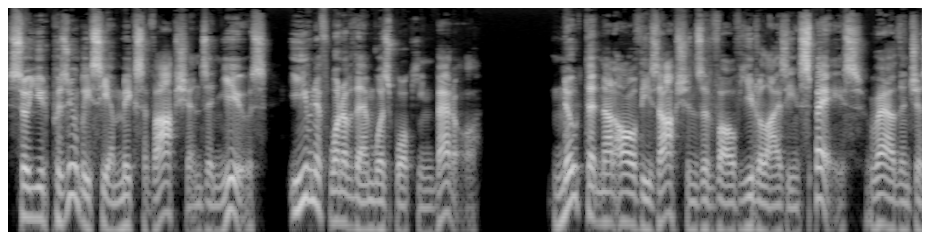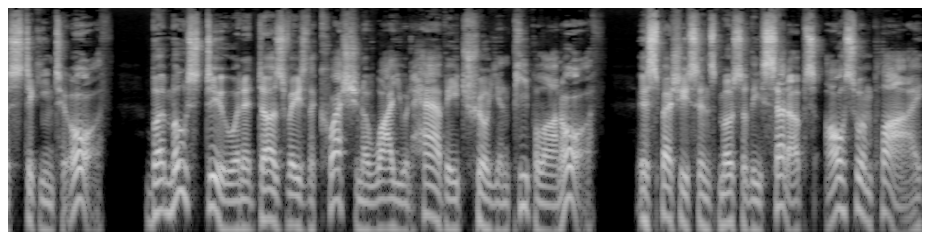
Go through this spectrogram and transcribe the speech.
so you'd presumably see a mix of options in use, even if one of them was working better. Note that not all of these options involve utilizing space, rather than just sticking to Earth, but most do, and it does raise the question of why you would have a trillion people on Earth, especially since most of these setups also imply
